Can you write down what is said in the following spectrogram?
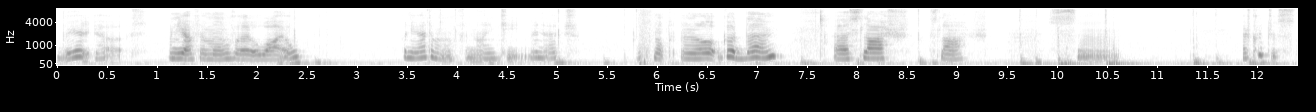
Really hurts when you have them on for a while. When you had them on for 19 minutes, it's not to look good then. Uh, slash, slash, so, I could just,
